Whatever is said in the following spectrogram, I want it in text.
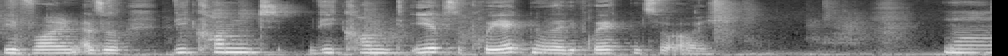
wir wollen, also wie kommt, wie kommt ihr zu Projekten oder die Projekten zu euch? Mm,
